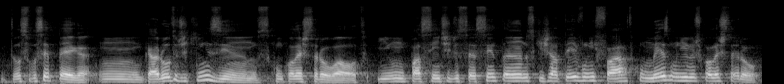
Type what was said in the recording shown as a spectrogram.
Então, se você pega um garoto de 15 anos com colesterol alto e um paciente de 60 anos que já teve um infarto com o mesmo nível de colesterol,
